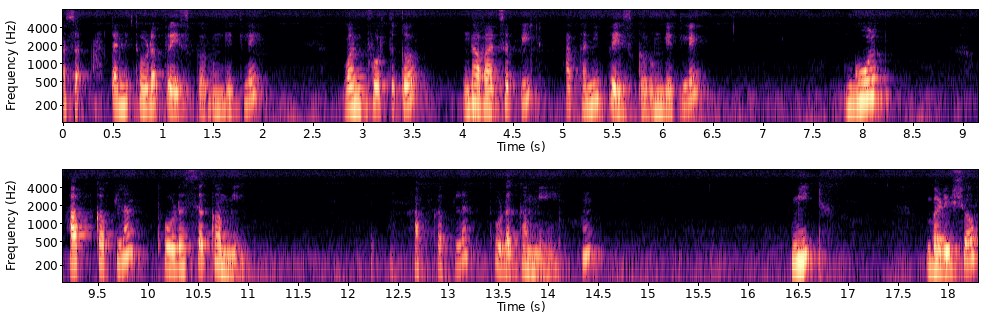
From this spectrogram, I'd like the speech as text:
असं हाताने थोडं प्रेस करून घेतले. वन फोर्थ कप गव्हाचं पीठ हाताने प्रेस करून घेतले. गूळ हाफ कपला थोडंसं कमी. हाफ कपला थोडं कमी. आहे मीठ बडीशोप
